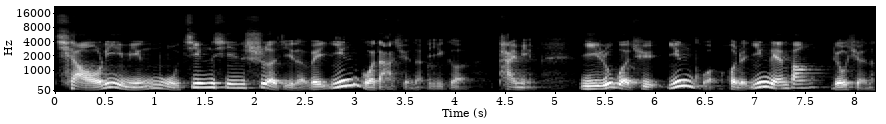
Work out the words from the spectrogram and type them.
巧立名目、精心设计的为英国大学的一个排名。你如果去英国或者英联邦留学呢，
